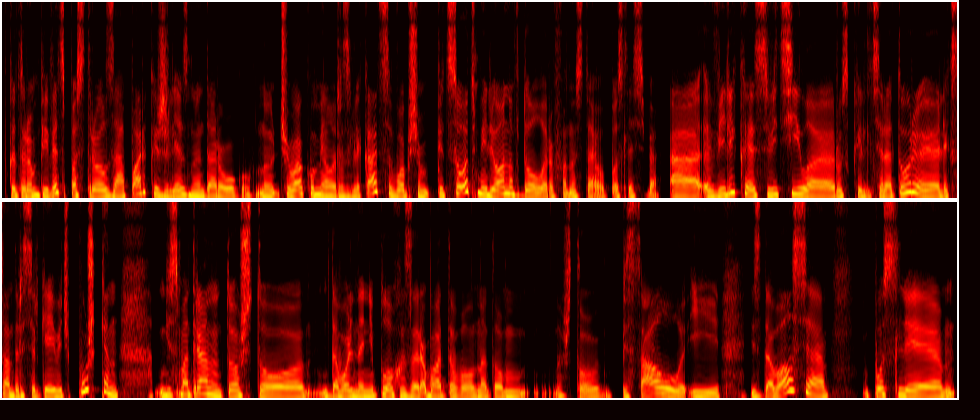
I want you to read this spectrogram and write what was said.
в котором певец построил зоопарк и железную дорогу. Ну, чувак умел развлекаться. В общем, 500 миллионов долларов он оставил после себя. А великое светило русской литературы Александр Сергеевич Пушкин, несмотря на то, что довольно неплохо зарабатывал зарабатывал на том, что писал и издавался, после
